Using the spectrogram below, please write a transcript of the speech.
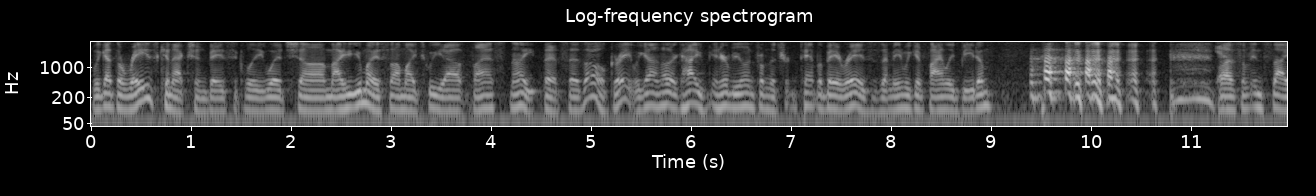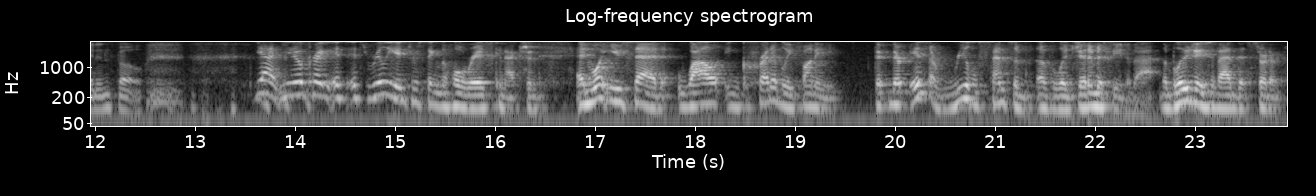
we got the Rays connection, basically, which um, I, you might have saw my tweet out last night that says, "Oh, great, we got another guy interviewing from the Tampa Bay Rays. Does that mean we can finally beat him?" we'll have some inside info. yeah, you know, Craig, it's it's really interesting the whole Rays connection, and what you said, while incredibly funny, th- there is a real sense of, of legitimacy to that. The Blue Jays have had this sort of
